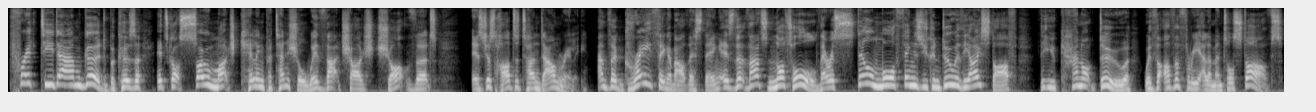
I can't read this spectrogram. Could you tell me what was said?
pretty damn good because it's got so much killing potential with that charged shot that is just hard to turn down, really. And the great thing about this thing is that that's not all. There is still more things you can do with the Ice Staff that you cannot do with the other three elemental staffs.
